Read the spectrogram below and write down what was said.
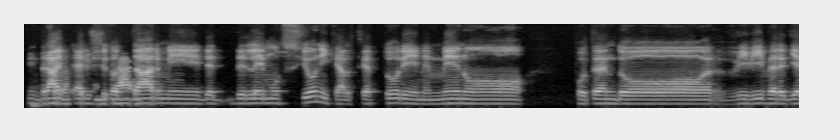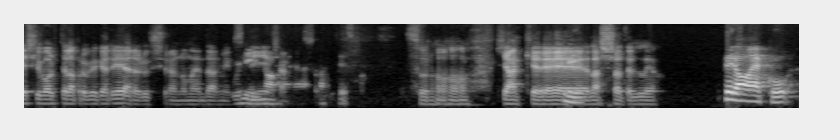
In Drive è riuscito a darmi de- delle emozioni che altri attori nemmeno potendo rivivere dieci volte la propria carriera riusciranno mai a darmi. Quindi sì, no, cioè, sono, sono, chiacchiere sì. lasciate lì. Però ecco,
